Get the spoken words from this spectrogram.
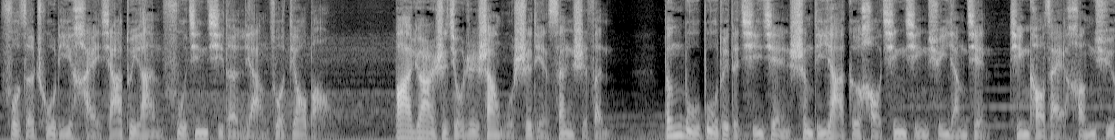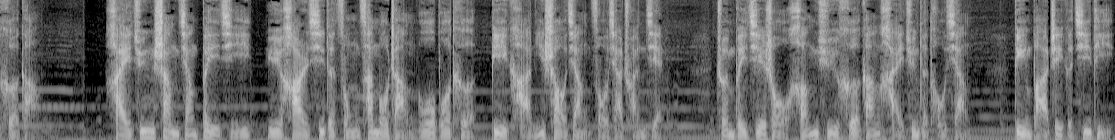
负责处理海峡对岸富金旗的两座碉堡。八月二十九日上午十点三十分，登陆部队的旗舰圣地亚哥号轻型巡洋舰停靠在横须贺港。海军上将贝吉与哈尔西的总参谋长罗伯特·毕卡尼少将走下船舰，准备接受横须贺港海军的投降，并把这个基地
